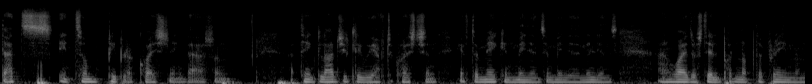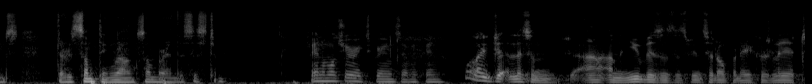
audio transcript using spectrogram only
that's it. Some people are questioning that, and I think logically we have to question if they're making millions and millions and millions, and why they're still putting up the premiums. There is something wrong somewhere in the system. Phelim, what's your experience of it been? Well, I listen on the new business that's been set up in Acres Lake.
